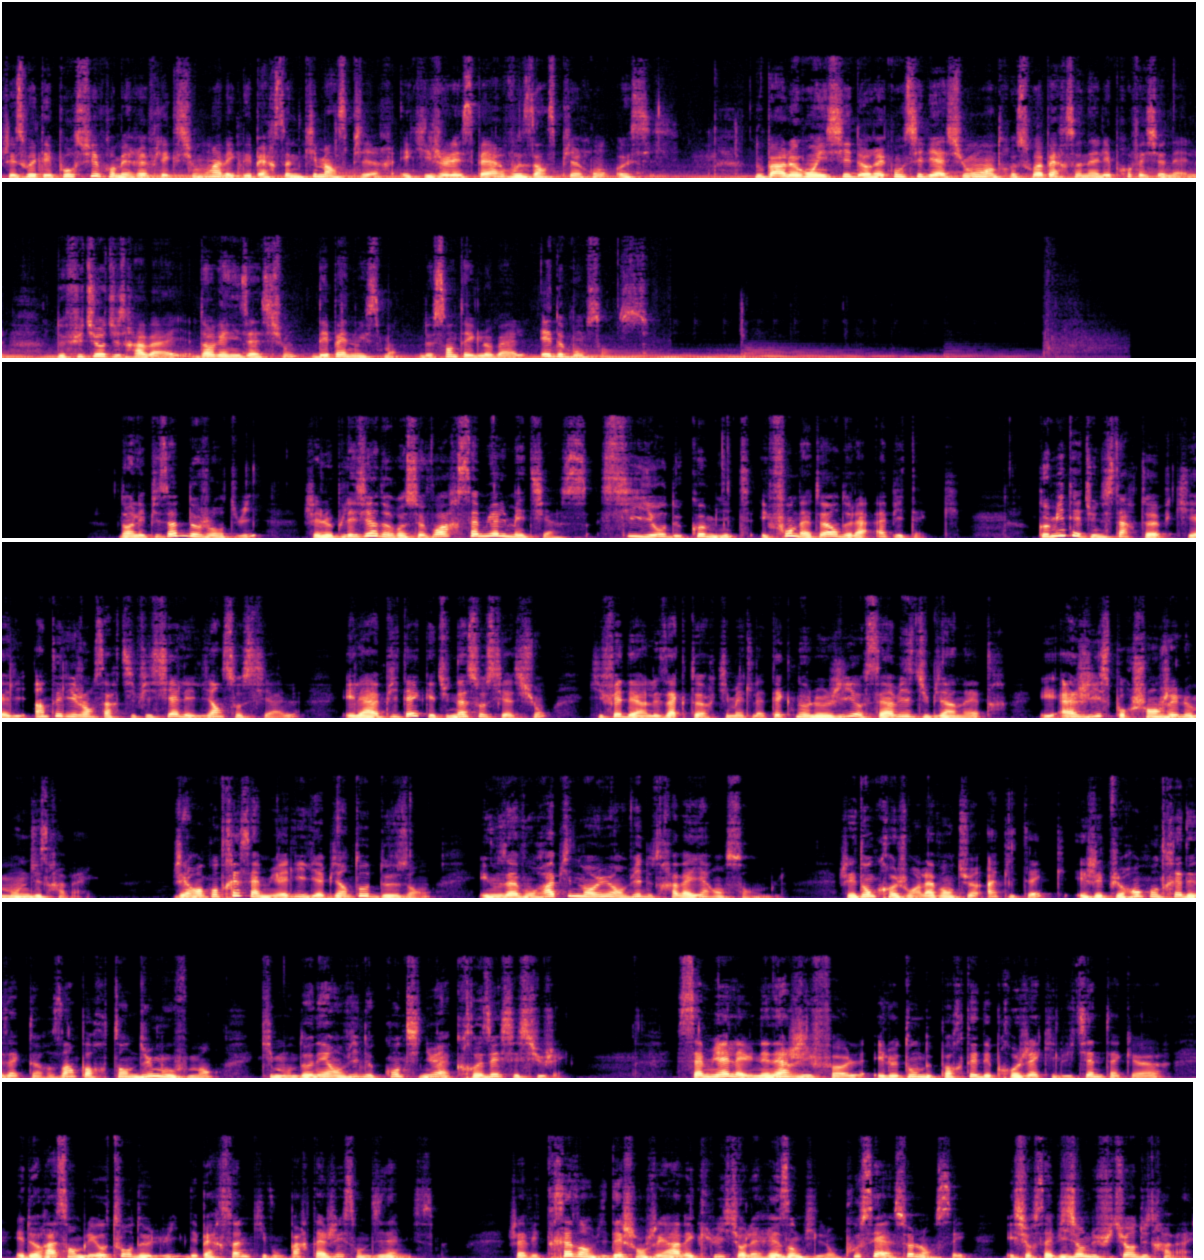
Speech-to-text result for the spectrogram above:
J'ai souhaité poursuivre mes réflexions avec des personnes qui m'inspirent et qui, je l'espère, vous inspireront aussi. Nous parlerons ici de réconciliation entre soi personnel et professionnel, de futur du travail, d'organisation, d'épanouissement, de santé globale et de bon sens. Dans l'épisode d'aujourd'hui, j'ai le plaisir de recevoir Samuel Métias, CEO de Commit et fondateur de la Happy. Commit est une start-up qui allie intelligence artificielle et lien social, et la Happy est une association qui fédère les acteurs qui mettent la technologie au service du bien-être et agissent pour changer le monde du travail. J'ai rencontré Samuel il y a bientôt deux ans, et nous avons rapidement eu envie de travailler ensemble. J'ai donc rejoint l'aventure Happy et j'ai pu rencontrer des acteurs importants du mouvement qui m'ont donné envie de continuer à creuser ces sujets. Samuel a une énergie folle et le don de porter des projets qui lui tiennent à cœur et de rassembler autour de lui des personnes qui vont partager son dynamisme. J'avais très envie d'échanger avec lui sur les raisons qui l'ont poussé à se lancer et sur sa vision du futur du travail.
